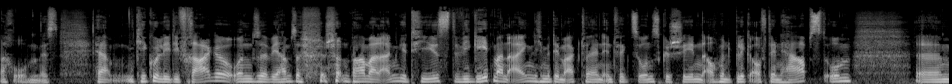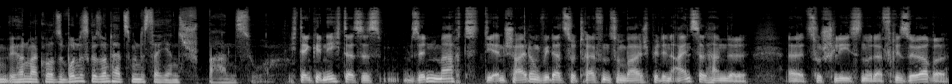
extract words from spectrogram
nach oben ist. Herr Kikuli, die Frage, und äh, wir haben es schon ein paar Mal angeteased, wie geht man eigentlich mit dem aktuellen Infektionsgeschehen auch mit Blick auf den Herbst um? Ähm, wir hören mal kurz Bundesgesundheitsminister Jens Spahn zu. Ich denke nicht, dass es Sinn macht, die Entscheidung wieder zu treffen, zum Beispiel den Einzelhandel äh, zu schließen oder Friseure.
